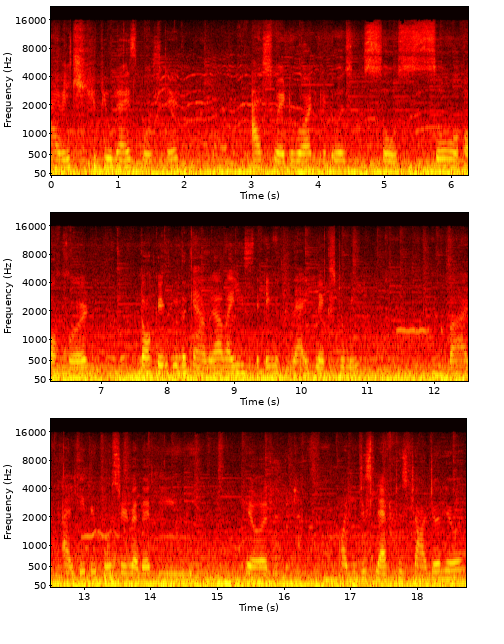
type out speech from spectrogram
I will keep you guys posted. I swear to God, it was so, so awkward talking to the camera while he's sitting right next to me. But I'll keep you posted whether he here or he just left his charger here.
